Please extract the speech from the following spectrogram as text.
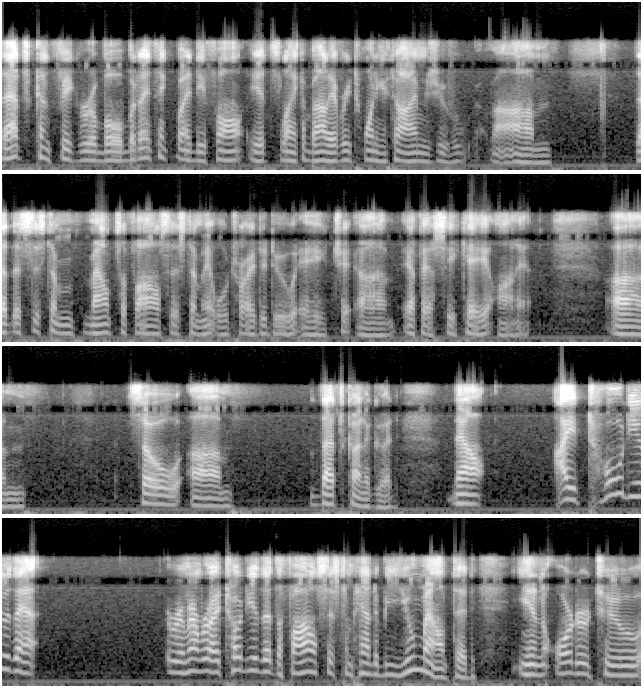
That's configurable, but I think by default it's like about every 20 times you um, that the system mounts a file system, it will try to do a uh, FSCK on it. Um, so um, that's kind of good. Now, I told you that, remember I told you that the file system had to be U-mounted in order to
